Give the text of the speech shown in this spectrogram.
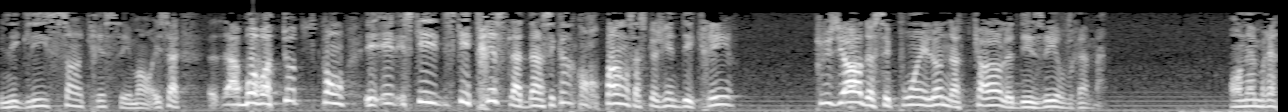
Une église sans Christ, c'est mort. Et ça, ça va tout et, et, ce, qui ce qui est triste là-dedans, c'est quand on repense à ce que je viens de décrire, plusieurs de ces points-là, notre cœur le désire vraiment on aimerait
